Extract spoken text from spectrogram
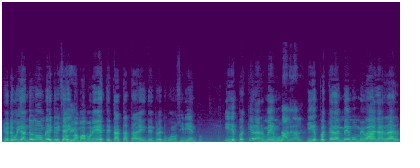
Yo te voy dando nombres y tú dices, "Ey, Ok. vamos a poner este, está, está, está dentro de tu conocimiento. Y después que la armemos, Dale, dale. y después que la armemos, me vas a narrar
